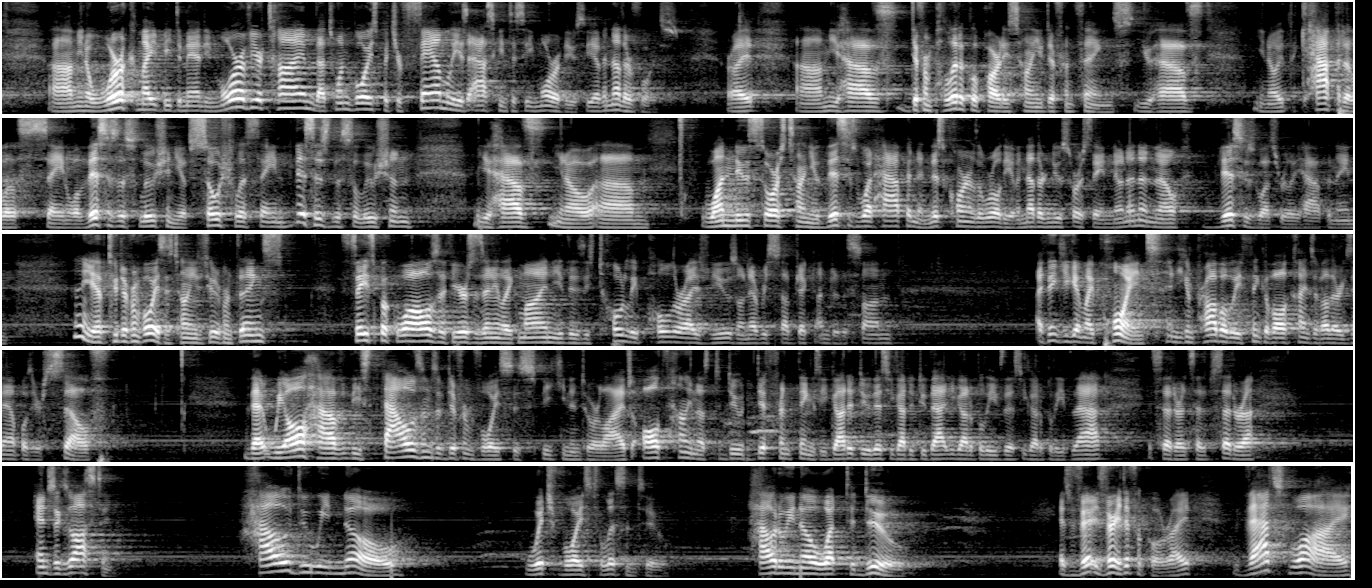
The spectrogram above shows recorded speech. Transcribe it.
Um, you know, work might be demanding more of your time, that's one voice, but your family is asking to see more of you, so you have another voice, right? Um, you have different political parties telling you different things. You have, you know, the capitalists saying, well, this is the solution. You have socialists saying, this is the solution. You have, you know, um, one news source telling you this is what happened in this corner of the world. You have another news source saying, no, no, no, no, this is what's really happening. And you have two different voices telling you two different things. Facebook walls, if yours is any like mine, you, there's these totally polarized views on every subject under the sun. I think you get my point, and you can probably think of all kinds of other examples yourself, that we all have these thousands of different voices speaking into our lives, all telling us to do different things. You got to do this, you got to do that, you got to believe this, you got to believe that, etc., etc., etc. And it's exhausting. How do we know which voice to listen to? How do we know what to do? It's very, it's very difficult, right? That's why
